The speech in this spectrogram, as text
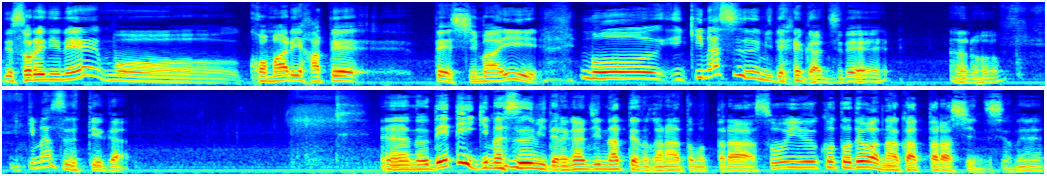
でそれにねもう困り果ててしまい「もう行きます」みたいな感じであの行きますっていうかあの、出ていきますみたいな感じになってんのかなと思ったら、そういうことではなかったらしいんですよね。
